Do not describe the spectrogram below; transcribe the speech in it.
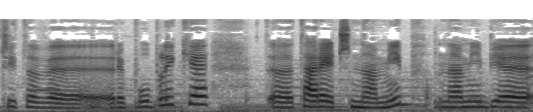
čitave republike, E, ta reč Namib. Namib je e,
